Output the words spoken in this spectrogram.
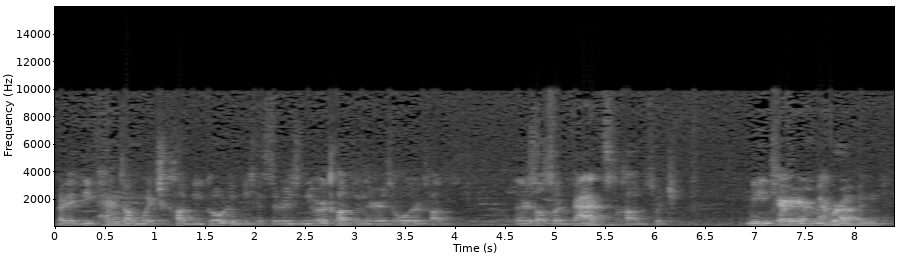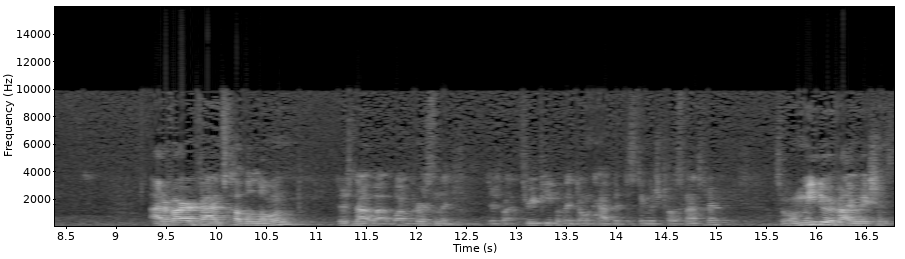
But it depends on which club you go to because there is newer clubs and there is older clubs. There's also advanced clubs, which me and Terry are a member of. And out of our advanced club alone, there's not what one person that there's what three people that don't have the distinguished Toastmaster. So when we do evaluations,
